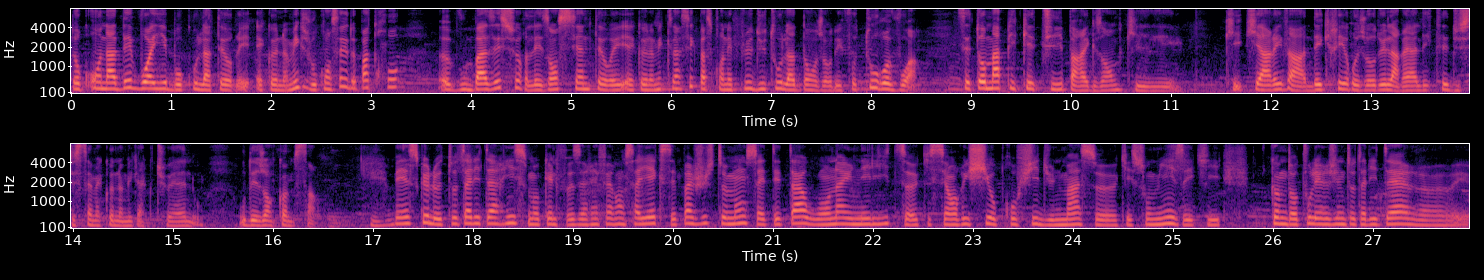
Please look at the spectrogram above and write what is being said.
Donc on a dévoyé beaucoup la théorie économique. Je vous conseille de ne pas trop euh, vous baser sur les anciennes théories économiques classiques parce qu'on n'est plus du tout là-dedans aujourd'hui. Il faut tout revoir. C'est Thomas Piketty, par exemple, qui, qui, arrive à décrire aujourd'hui la réalité du système économique actuel ou, des gens comme ça. Mais est-ce que le totalitarisme auquel faisait référence Hayek, c'est pas justement cet état où on a une élite qui s'est enrichie au profit d'une masse euh, qui est soumise et qui, comme dans tous les régimes totalitaires, euh,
